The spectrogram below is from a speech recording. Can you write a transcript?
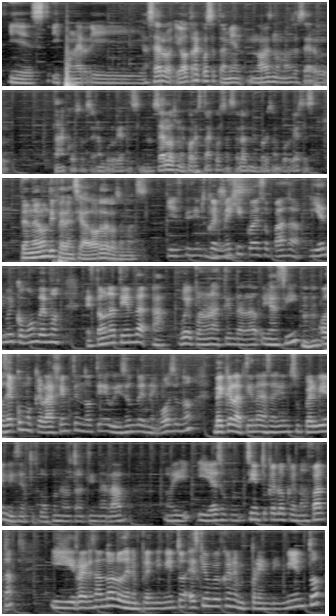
y, es, y poner y hacerlo. Y otra cosa también, no es nomás hacer tacos o hacer hamburguesas, sino hacer los mejores tacos, hacer las mejores hamburguesas. Tener un diferenciador de los demás. Y es que siento que en. México eso pasa. Y es muy común, vemos, está una tienda, ah, voy a poner una tienda al lado. Y así, Ujú. o sea, como que la gente no tiene visión de negocio, ¿no? Ve que la tienda está yendo súper bien y dice, pues voy a poner otra tienda al lado. Y, y eso siento que es lo que nos falta. Y regresando a lo del emprendimiento, es que yo veo que el emprendimiento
